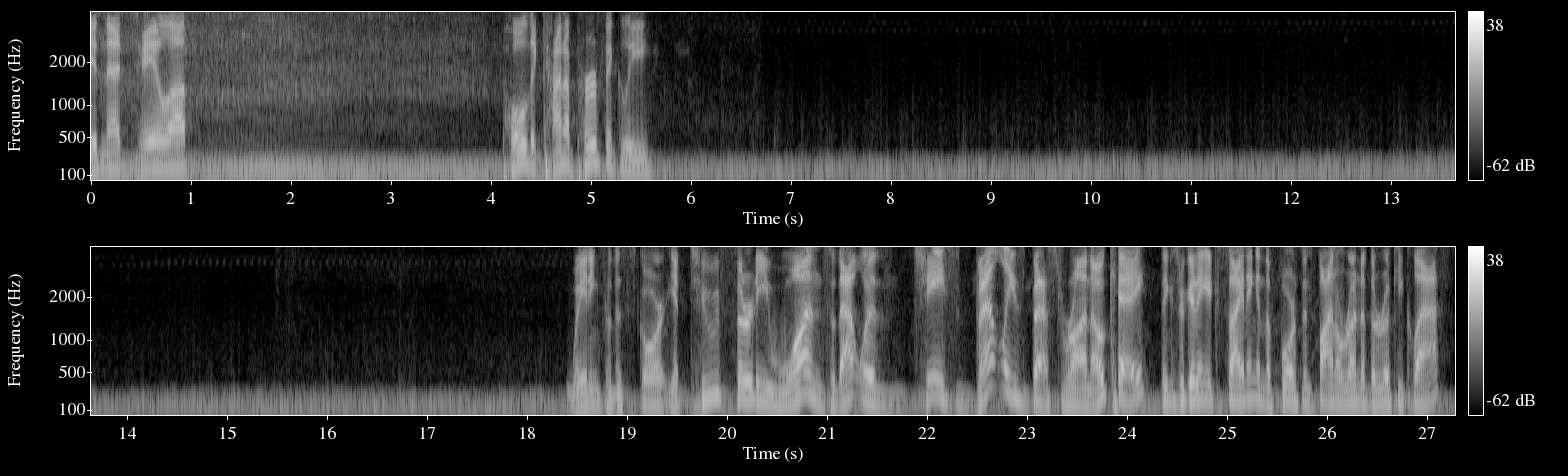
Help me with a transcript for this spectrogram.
Getting that tail up. Pulled it kind of perfectly. waiting for the score. Yep, 231. So that was Chase Bentley's best run. Okay. Things are getting exciting in the fourth and final run of the rookie class.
